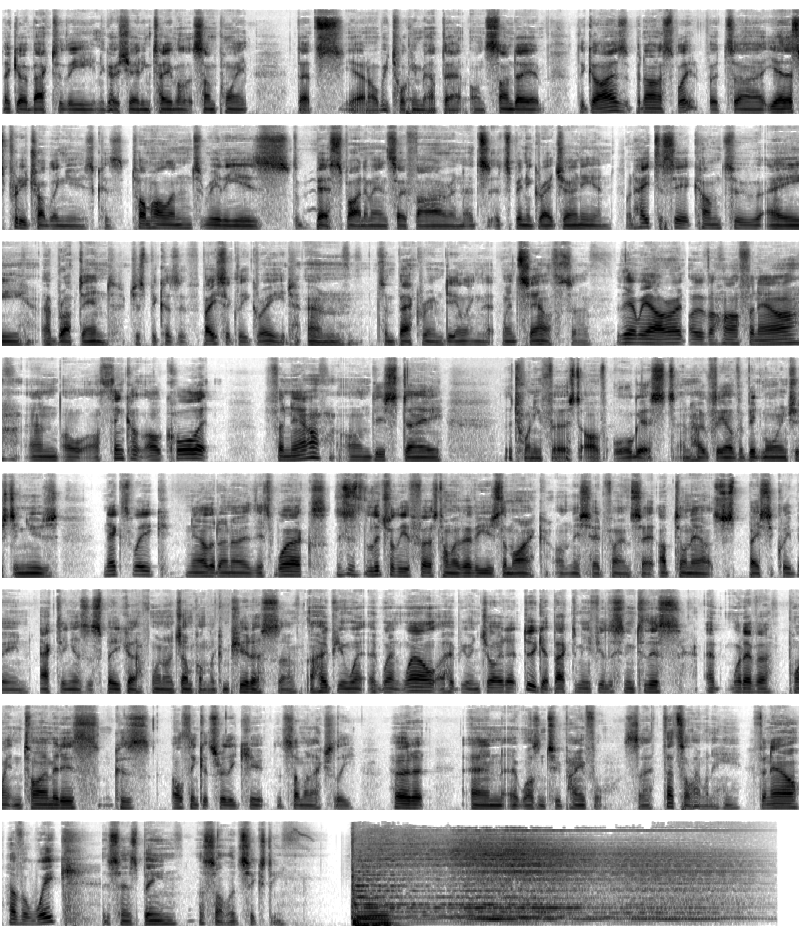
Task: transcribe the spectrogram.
they go back to the negotiating table at some point that's yeah, and I'll be talking about that on Sunday at the guys at Banana Split. But uh, yeah, that's pretty troubling news because Tom Holland really is the best Spider-Man so far, and it's it's been a great journey. And would hate to see it come to a abrupt end just because of basically greed and some backroom dealing that went south. So there we are, right over half an hour, and I'll, I think I'll, I'll call it for now on this day the 21st of August, and hopefully I'll have a bit more interesting news Next week, now that I know this works, this is literally the first time I've ever used the mic on this headphone set. Up till now, it's just basically been acting as a speaker when I jump on the computer. So I hope you went, it went well. I hope you enjoyed it. Do get back to me if you're listening to this at whatever point in time it is, because I'll think it's really cute that someone actually heard it and it wasn't too painful. So that's all I want to hear. For now, have a week. This has been a solid 60.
